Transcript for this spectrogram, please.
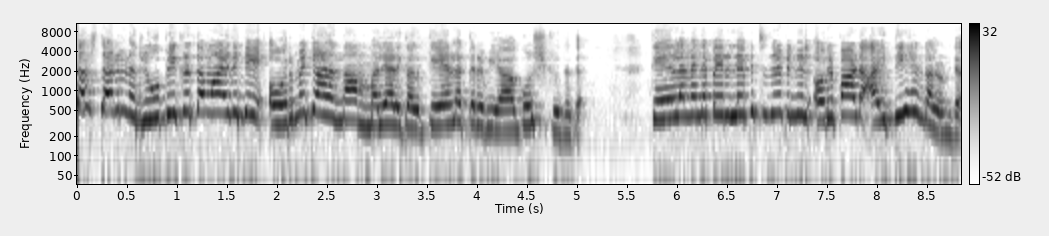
സംസ്ഥാനം രൂപീകൃതമായതിന്റെ ഓർമ്മയ്ക്കാണ് നാം മലയാളികൾ കേരളപ്പിറവി ആഘോഷിക്കുന്നത്. കേരളം എന്ന പേര് ലഭിച്ചതിന് പിന്നിൽ ഒരുപാട് ഐതിഹ്യങ്ങളുണ്ട്.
